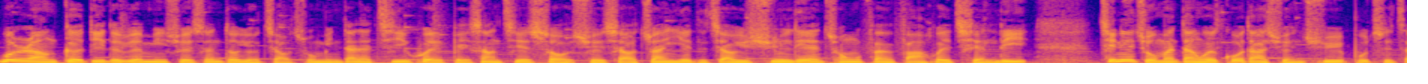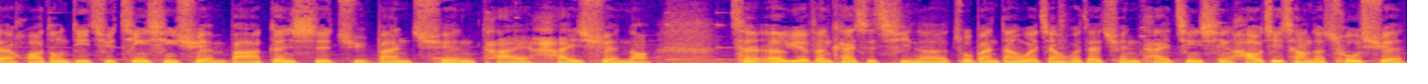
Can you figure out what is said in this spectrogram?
为了让各地的原民学生都有角逐名单的机会，北上接受学校专业的教育训练，充分发挥潜力。今年主办单位扩大选区，不止在华东地区进行选拔，更是举办全台海选哦。从二月份开始起呢，主办单位将会在全台进行好几场的初选，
